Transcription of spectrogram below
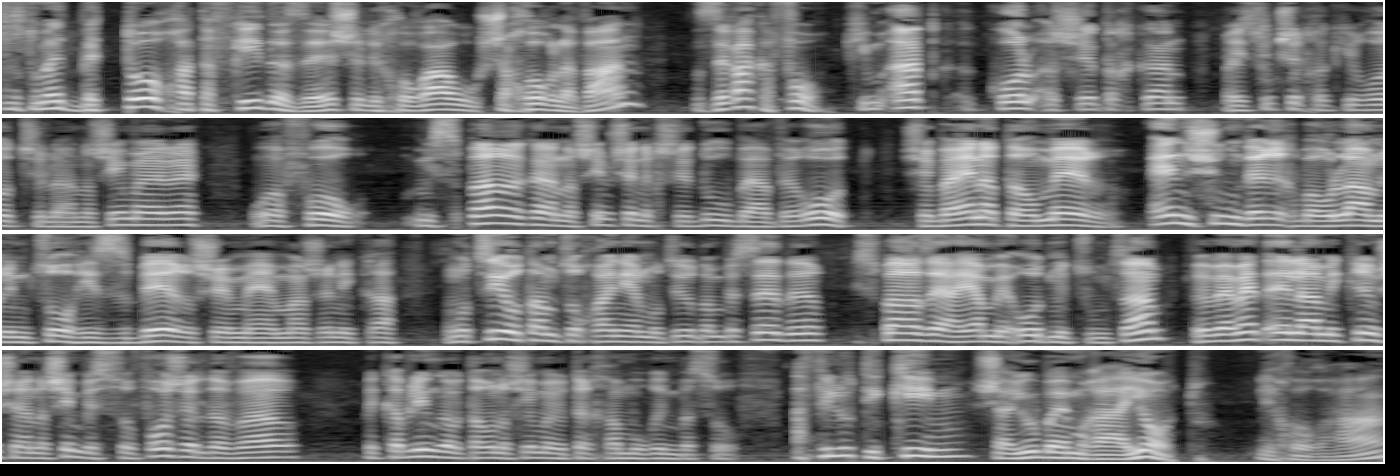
זאת אומרת, בתוך התפקיד הזה, שלכאורה הוא שחור לבן, זה רק אפור. כמעט כל השטח כאן, בעיסוק של חקירות של האנשים האלה, הוא אפור. מספר האנשים שנחשדו בעבירות שבהן אתה אומר, אין שום דרך בעולם למצוא הסבר שמה שנקרא, מוציא אותם לצורך העניין, מוציא אותם בסדר, מספר הזה היה מאוד מצומצם, ובאמת אלה המקרים שאנשים בסופו של דבר מקבלים גם את העונשים היותר חמורים בסוף. אפילו תיקים שהיו בהם ראיות, לכאורה,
